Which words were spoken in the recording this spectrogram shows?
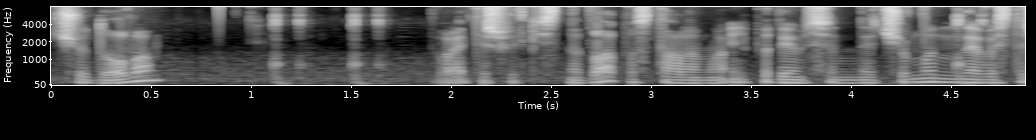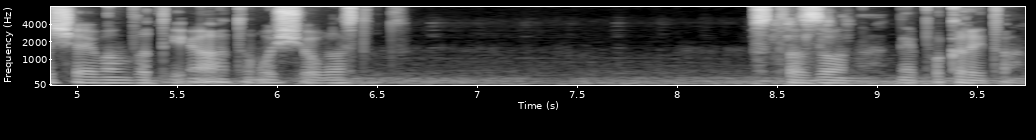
чудово. Давайте швидкість на 2 поставимо і подивимося, не чому не вистачає вам води, а тому що у вас тут пуста зона не покрита.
